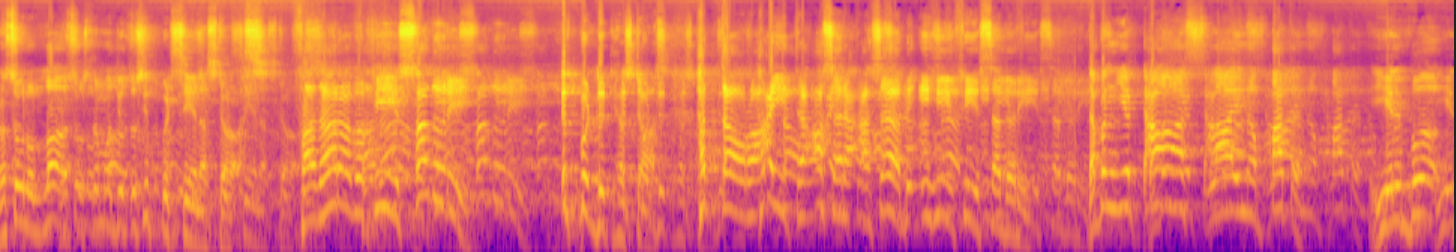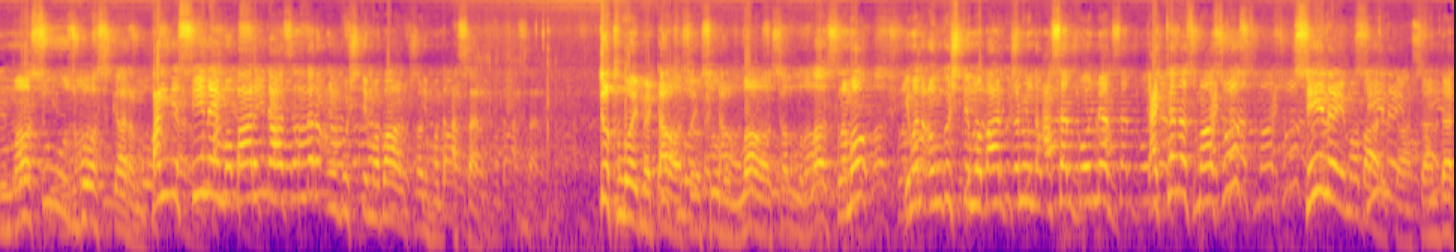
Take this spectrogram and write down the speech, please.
رسول اللہ صلی اللہ علیہ وسلم پٹ سین استاس فضرب فی صدری ہے ٹاس حتی رائیت اثر عصابئہی فی صدری دبن یہ ٹاس لائن پت یہ محسوس گوس کرن پنی سینے مبارکہ سندر انگشت مبارکہ ہند اثر تیت میں ٹاس رسول اللہ صلی اللہ علیہ وسلم. یمن انگشت مبارکن ہند اثر گو میں کتنس محسوس؟ سینے مبارکہ سندر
